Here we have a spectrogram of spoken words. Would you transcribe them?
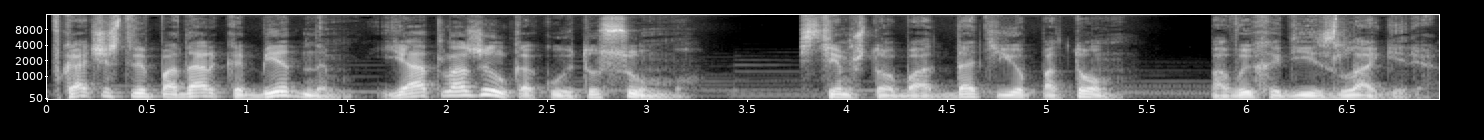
В качестве подарка бедным я отложил какую-то сумму, с тем, чтобы отдать ее потом, по выходе из лагеря.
